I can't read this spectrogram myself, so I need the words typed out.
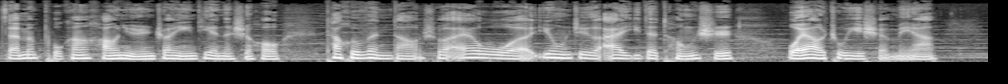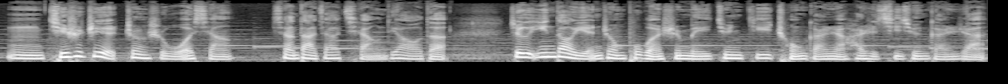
咱们普康好女人专营店的时候，她会问到说：“哎，我用这个艾依的同时，我要注意什么呀？”嗯，其实这也正是我想向大家强调的。这个阴道炎症，不管是霉菌滴虫感染还是细菌感染，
